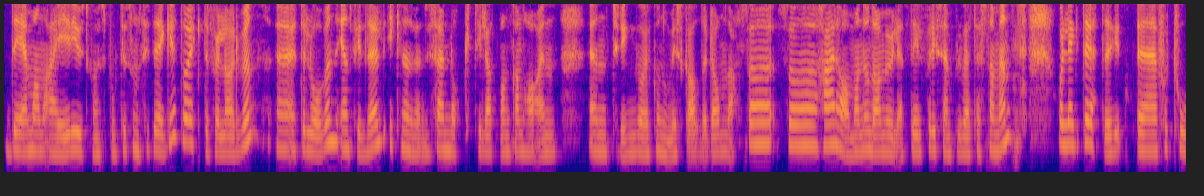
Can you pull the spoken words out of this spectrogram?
det man eier i utgangspunktet som sitt eget, og ektefølgearven etter loven i en firedel, ikke nødvendigvis er nok til at man kan ha en, en trygg og økonomisk alderdom. Da. Så, så, her har man jo da mulighet til f.eks. ved testament å legge til rette for to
